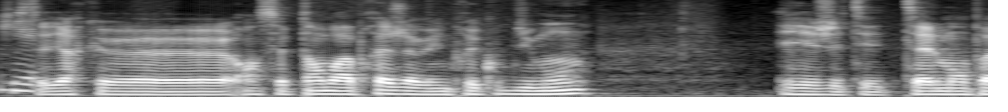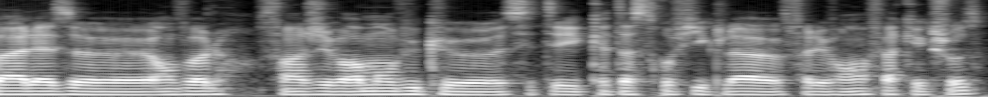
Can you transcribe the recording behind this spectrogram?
C'est-à-dire que euh, en septembre après, j'avais une pré-coupe du monde et j'étais tellement pas à l'aise euh, en vol. Enfin, j'ai vraiment vu que c'était catastrophique là, fallait vraiment faire quelque chose.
